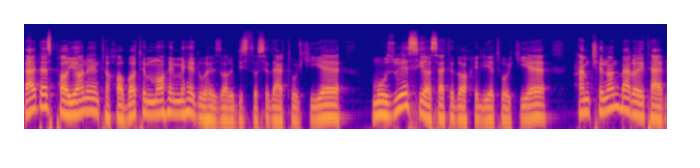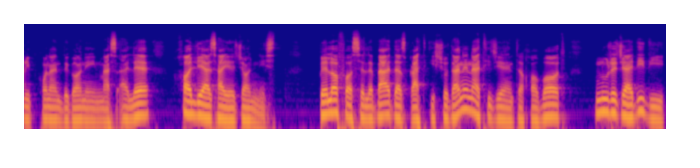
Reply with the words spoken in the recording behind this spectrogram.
بعد از پایان انتخابات ماه مه 2023 در ترکیه موضوع سیاست داخلی ترکیه همچنان برای تعقیب کنندگان این مسئله خالی از هیجان نیست. بلا فاصله بعد از قطعی شدن نتیجه انتخابات نور جدیدی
